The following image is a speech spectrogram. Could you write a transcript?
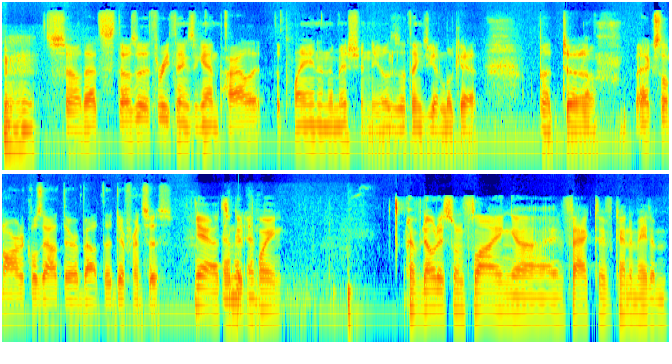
Mm-hmm. So that's those are the three things. Again, pilot, the plane, and the mission. You know, those are the things you got to look at. But uh, excellent articles out there about the differences. Yeah, that's and, a good and, point. I've noticed when flying. Uh, in fact, I've kind of made them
